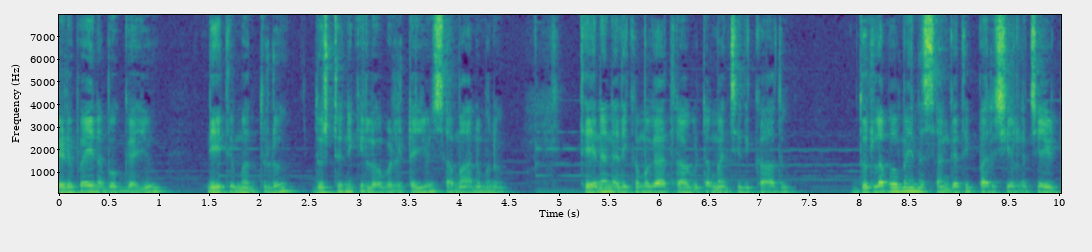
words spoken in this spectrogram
చెడిపోయిన బొగ్గయు నీతిమంతుడు దుష్టునికి లోబడుటయు సమానమును. తేనెను అధికముగా త్రాగుట మంచిది కాదు. దుర్లభమైన సంగతి పరిశీలన చేయుట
